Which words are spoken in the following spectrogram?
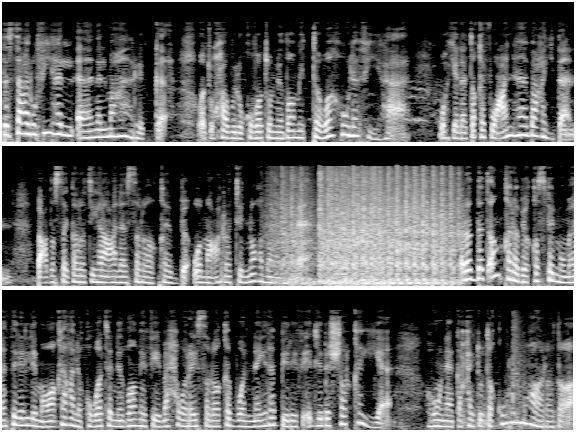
تستعر فيها الآن المعارك وتحاول قوات النظام التوغل فيها وهي لا تقف عنها بعيدا بعد سيطرتها على سراقب ومعرة النعمان. ردت أنقرة بقصف مماثل لمواقع لقوات النظام في محوري سراقب والنيرب بريف إدلب الشرقي. هناك حيث تقول المعارضة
